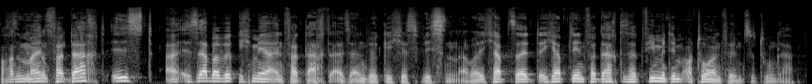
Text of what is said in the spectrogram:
Also mein Verdacht ist, äh, ist aber wirklich mehr ein Verdacht als ein wirkliches Wissen. Aber ich habe seit, ich habe den Verdacht, es hat viel mit dem Autorenfilm zu tun gehabt.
